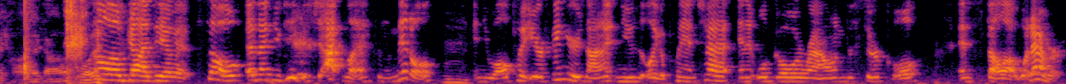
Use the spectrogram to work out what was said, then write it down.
Iconic, honestly. Oh god damn it! So and then you take a shot glass in the middle, Mhm. and you all put your fingers on it and use it like a planchette, and it will go around the circle and spell out whatever.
